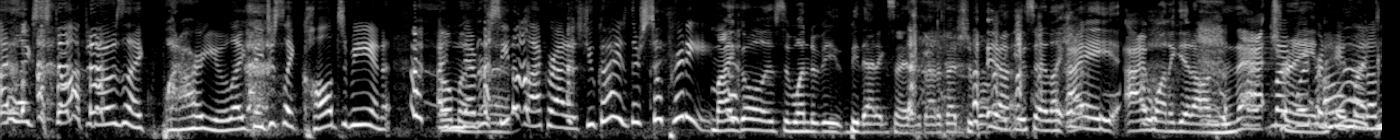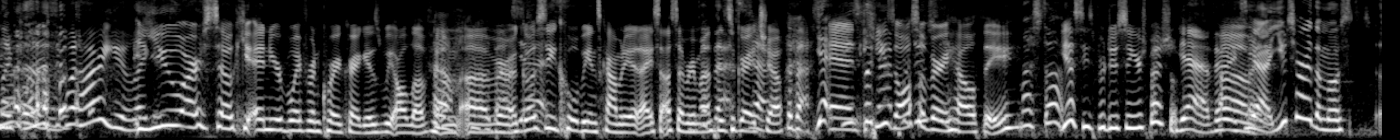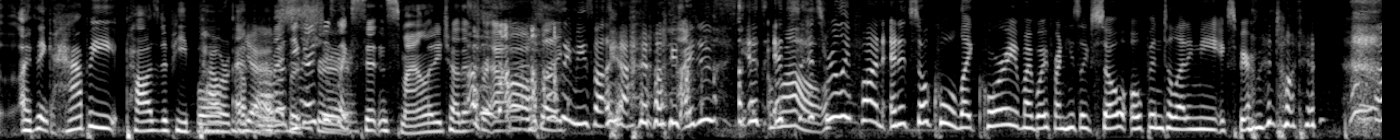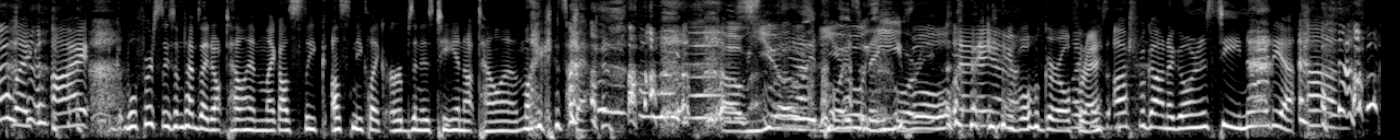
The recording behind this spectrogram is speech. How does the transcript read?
I like stopped and I was like, "What are you?" Like they just like called to me, and I've Oh never God. seen a black radish. You guys, they're so pretty. My goal is the one to be be that excited about a vegetable. Like you said, like I I want to get on that my train. boyfriend hates it. I'm like, what, is, what are you? Like, you are so cute, and your boyfriend Corey Craig is. We all love him. Oh, he's uh, the very- Go see Cool Beans comedy at Ice House every month. It's a great Yeah, show. the best. Yeah, and he's he's, guy also very producing healthy. my stuff. Yes, he's producing your special. Yeah, very Um. Yeah, you two are the most, uh, I think, happy, positive people. Power I've couple, ever met. you guys sure. just like sit and smile at each other for hours. It's like, like me smile. Yeah, I just, it's it's wow. it's really fun and it's so cool. Like Corey, my boyfriend, he's like so open to letting me experiment on him. Like I, well, firstly, sometimes I don't tell him. Like I'll sneak I'll sneak like herbs in his tea and not tell him. Like it's bad. Oh, you, Slowly you poisoning evil, Yeah, yeah, yeah. evil like girlfriend. there's ashwagandha going in his tea. No idea. Um,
